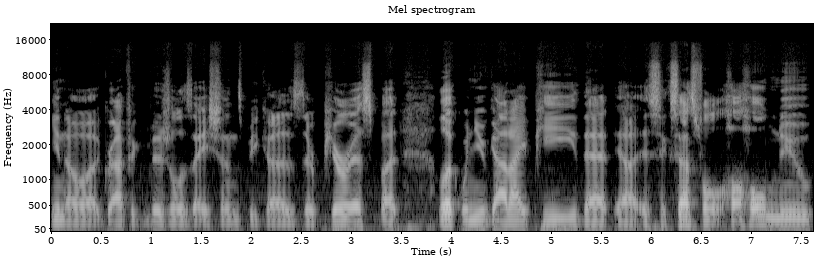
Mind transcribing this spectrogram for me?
you know, uh, graphic visualizations because they're purists. But look, when you've got IP that uh, is successful, a whole new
